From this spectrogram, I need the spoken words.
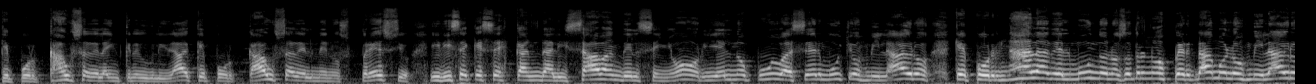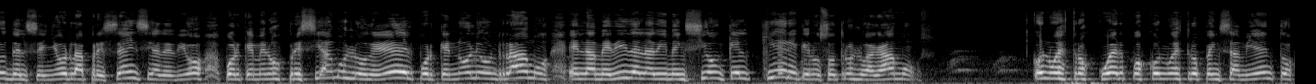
que por causa de la incredulidad, que por causa del menosprecio, y dice que se escandalizaban del Señor y Él no pudo hacer muchos milagros, que por nada del mundo nosotros nos perdamos los milagros del Señor, la presencia de Dios, porque menospreciamos lo de Él, porque no le honramos en la medida, en la dimensión que Él quiere que nosotros lo hagamos con nuestros cuerpos, con nuestro pensamiento,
